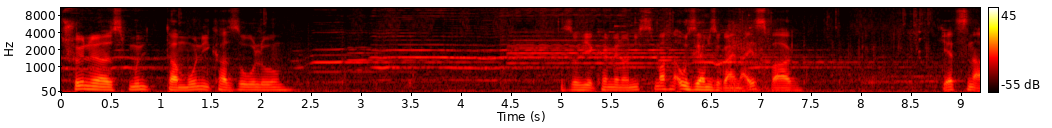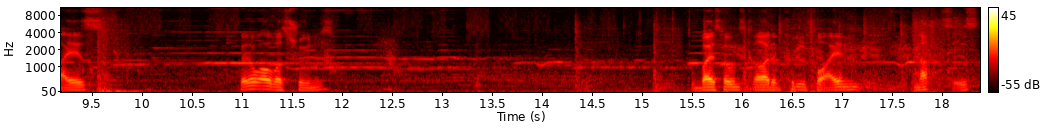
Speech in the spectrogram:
Schönes Mundharmonika-Solo. So, hier können wir noch nichts machen. Oh, sie haben sogar einen Eiswagen. Jetzt ein Eis. Wäre doch auch was Schönes. Wobei es bei uns gerade Viertel vor ein nachts ist.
